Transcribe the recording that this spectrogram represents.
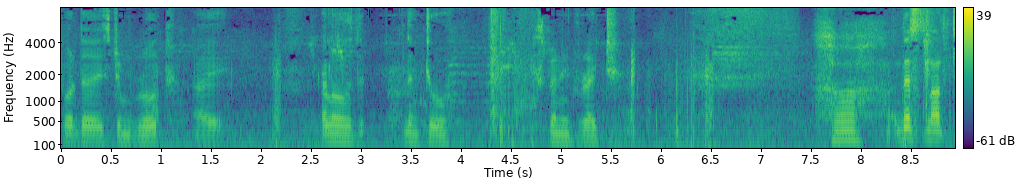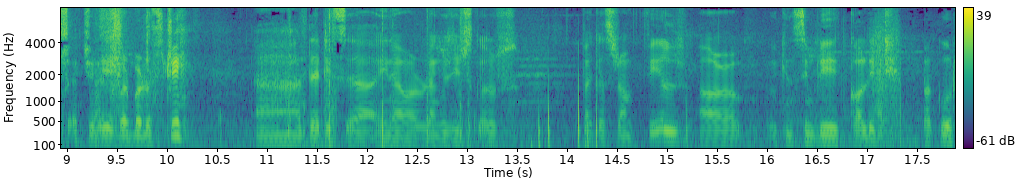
For the stem growth I allow them to expand it right. Uh, that's not actually a Barbados tree. Uh, that is uh, in our language it's called Pakistan field or we can simply call it Pakur.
